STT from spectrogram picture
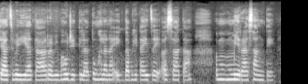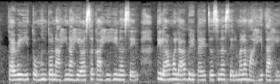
त्याचवेळी आता रवी भाऊजी तिला तुम्हाला ना एकदा भेटायचं आहे असं आता मीरा सांगते. त्यावेळी तो म्हणतो नाही नाही असं काहीही नसेल. तिला मला भेटायचंच नसेल मला माहीत आहे.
